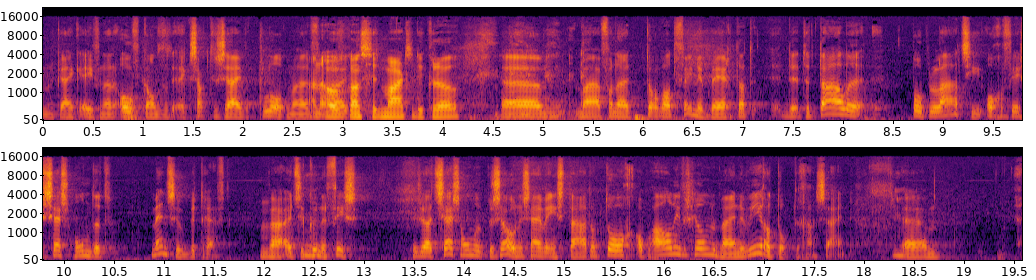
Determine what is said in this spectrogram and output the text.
dan kijk ik even naar de overkant, wat het exacte cijfer klopt. Maar Aan de overkant zit Maarten de Croo. Ehm, maar vanuit Torwald Venenberg dat de totale populatie ongeveer 600 mensen betreft. Hm. Waaruit ze Hm. kunnen vissen. Dus uit 600 personen zijn we in staat om toch op al die verschillende domeinen wereldtop te gaan zijn. Ja. Ehm, eh,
